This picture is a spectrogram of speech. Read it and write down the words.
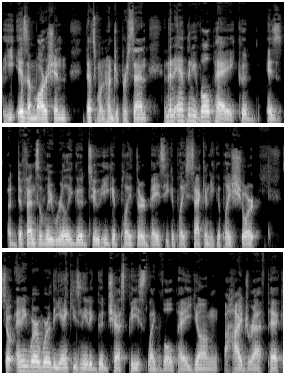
he is a Martian. That's 100%. And then Anthony Volpe could is defensively really good too. He could play third base. He could play second. He could play short. So anywhere where the Yankees need a good chess piece like Volpe, Young, a high draft pick,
